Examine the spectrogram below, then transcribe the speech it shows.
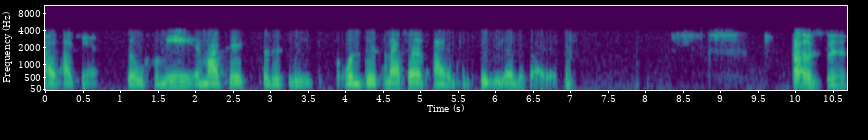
I I can't. So for me and my pick for this week on this matchup, I am completely undecided. I understand.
